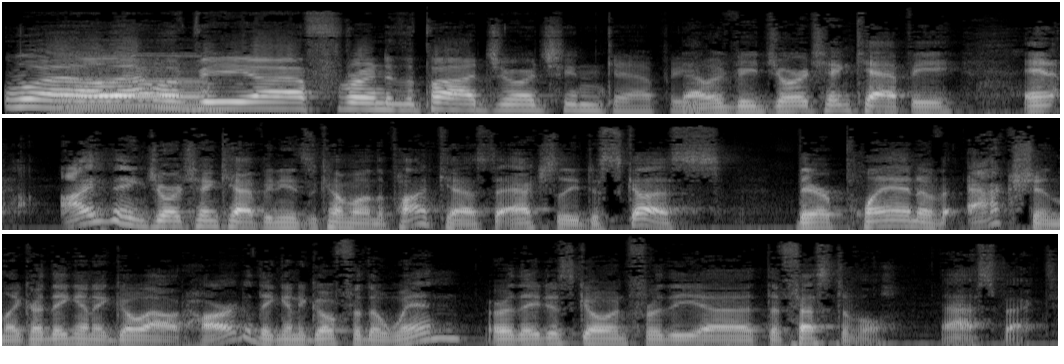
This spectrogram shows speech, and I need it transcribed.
Well, that would uh, be a friend of the pod, George Hincapie. That would be George Hincapie. And I think George Hincapie needs to come on the podcast to actually discuss their plan of action. Like, are they going to go out hard? Are they going to go for the win? Or are they just going for the, uh, the festival aspect?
